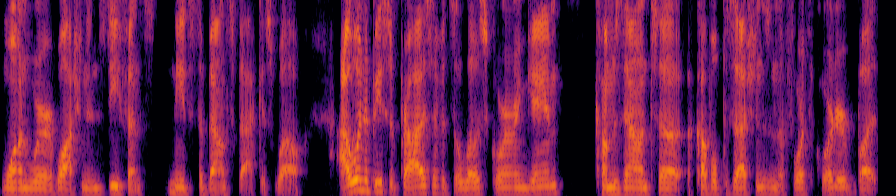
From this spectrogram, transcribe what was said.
one where Washington's defense needs to bounce back as well. I wouldn't be surprised if it's a low scoring game, comes down to a couple possessions in the fourth quarter, but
